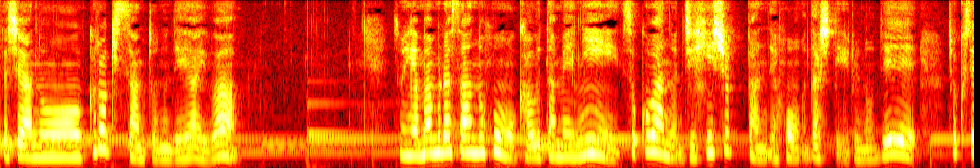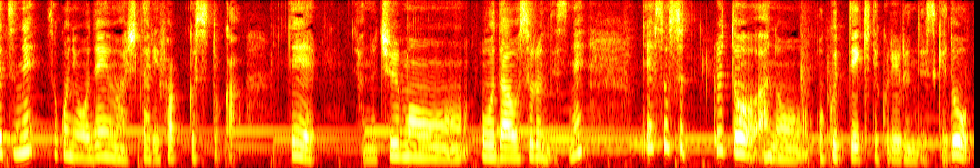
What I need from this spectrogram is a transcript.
私あの黒木さんとの出会いはその山村さんの本を買うためにそこはあの自費出版で本を出しているので直接ねそこにお電話したりファックスとかであの注文オーダーをするんですね。でそうするとあの送ってきてくれるんですけど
